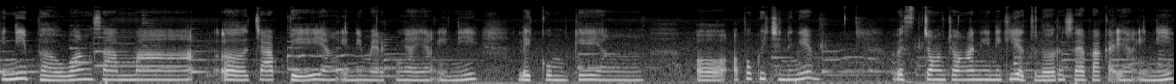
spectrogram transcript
Ini bawang sama uh, cabe yang ini mereknya yang ini lekumke yang uh, apa kuwi jenenge wis cong-congan ini ki ya telur saya pakai yang ini.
